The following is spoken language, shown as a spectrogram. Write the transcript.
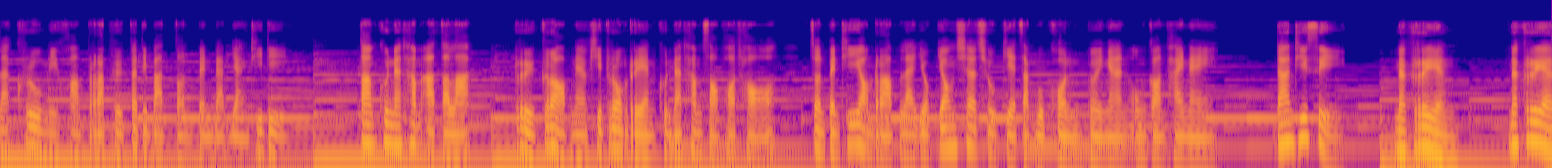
ละครูมีความประพฤติปฏิบัติตนเป็นแบบอย่างที่ดี ตามคุณธรรมอัตลักษณ์ หรือกรอบแนวคิดโรงเรียนคุณธรรมสพทจนเป็นที่ยอมรับและยกย่องเชิดชูเกียรติจากบุคคลหน่วยงานองค์กรภายใน ด้านที่ 4 นักเรียน นักเรียน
